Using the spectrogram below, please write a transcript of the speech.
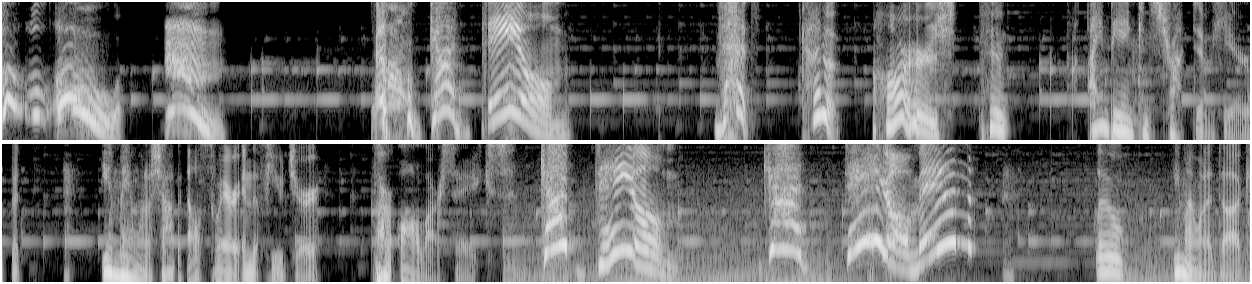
Ooh! Ooh! Ooh! Mmm! Oh, god damn! That's kind of harsh. I'm being constructive here, but you may want to shop elsewhere in the future for all our sakes. God damn! God damn, man! Lou, you might want to duck.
